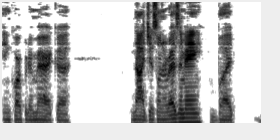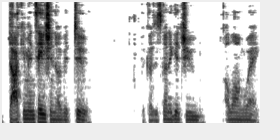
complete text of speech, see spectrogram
in corporate America not just on a resume, but documentation of it too, because it's going to get you a long way.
